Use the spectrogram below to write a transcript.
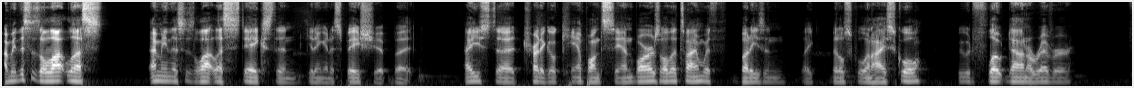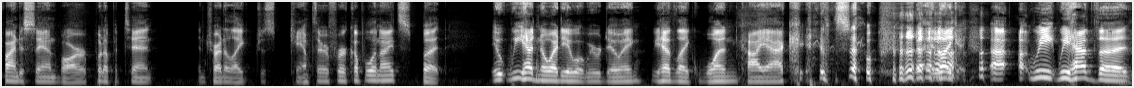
I mean, this is a lot less. I mean, this is a lot less stakes than getting in a spaceship. But I used to try to go camp on sandbars all the time with buddies in like middle school and high school. We would float down a river, find a sandbar, put up a tent, and try to like just camp there for a couple of nights. But it, we had no idea what we were doing. We had like one kayak, so like uh, we we had the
